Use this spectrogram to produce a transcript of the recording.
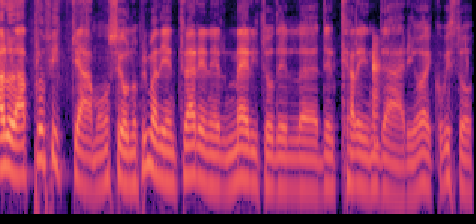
Allora, approfittiamo un secondo prima di entrare nel merito del, del calendario. Ecco, visto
